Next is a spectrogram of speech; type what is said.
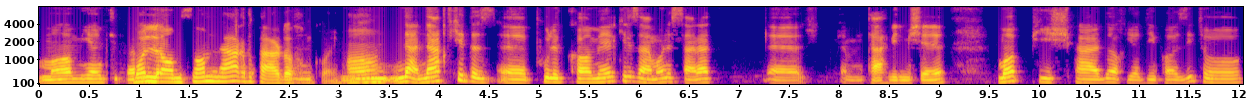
ما میایم ما لامسام نقد پرداخت می‌کنیم نه نقد که پول کامل که زمان سند تحویل میشه ما پیش پرداخت یا دیپازیت رو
